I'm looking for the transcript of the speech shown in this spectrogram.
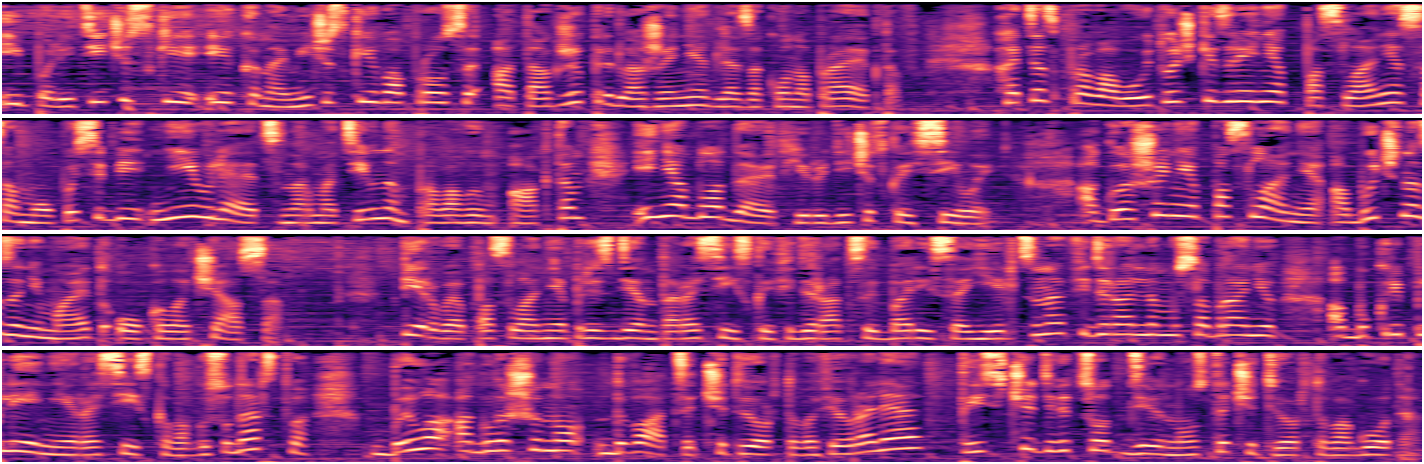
и политические, и экономические вопросы, а также предложения для законопроектов. Хотя с правовой точки зрения послание само по себе не является нормативным правовым актом и не обладает юридической силой. Оглашение послания обычно занимает около часа. Первое послание президента Российской Федерации Бориса Ельцина Федеральному собранию об укреплении российского государства было оглашено 24 февраля 1994 года.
